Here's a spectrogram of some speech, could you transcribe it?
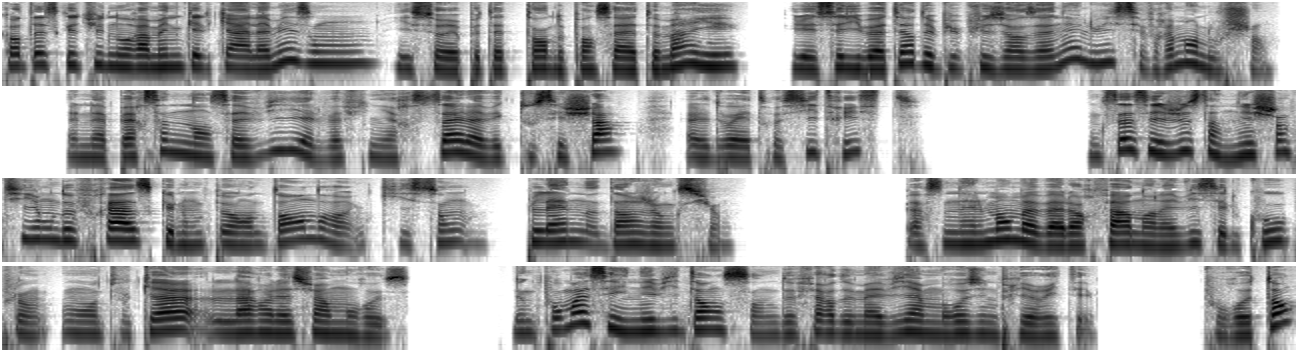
Quand est-ce que tu nous ramènes quelqu'un à la maison? Il serait peut-être temps de penser à te marier. Il est célibataire depuis plusieurs années, lui, c'est vraiment louche. Hein. Elle n'a personne dans sa vie, elle va finir seule avec tous ses chats, elle doit être si triste. Donc ça, c'est juste un échantillon de phrases que l'on peut entendre qui sont pleines d'injonctions. Personnellement, ma valeur phare dans la vie, c'est le couple, ou en tout cas la relation amoureuse. Donc pour moi, c'est une évidence de faire de ma vie amoureuse une priorité. Pour autant,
